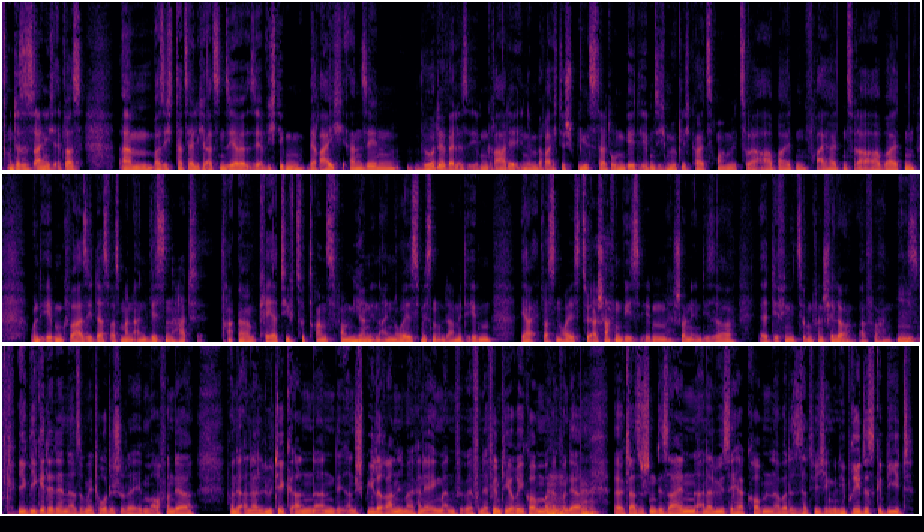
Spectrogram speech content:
Und das ist eigentlich etwas, ähm, was ich tatsächlich als einen sehr, sehr wichtigen Bereich ansehen würde, weil es eben gerade in dem Bereich des Spiels darum geht, eben sich Möglichkeitsräume zu erarbeiten, Freiheiten zu erarbeiten und eben quasi das, was man an Wissen hat, äh, kreativ zu transformieren in ein neues Wissen und damit eben ja etwas Neues zu erschaffen, wie es eben schon in dieser äh, Definition von Schiller äh, vorhanden mhm. ist. Wie, wie geht ihr denn also methodisch oder eben auch von der von der Analytik an an die, an die Spiele ran? Ich meine, man kann ja irgendwann von der Filmtheorie kommen, man mhm. kann von der mhm. äh, klassischen Designanalyse herkommen, aber das ist natürlich irgendwie ein hybrides Gebiet.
